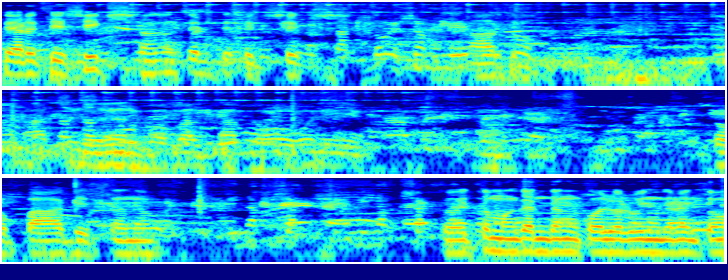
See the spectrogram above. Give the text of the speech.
36, ano 36, 6. Tatlo, isang libo Ah, ito. So, yan. So, package ano. So, ito magandang color win na rin to.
